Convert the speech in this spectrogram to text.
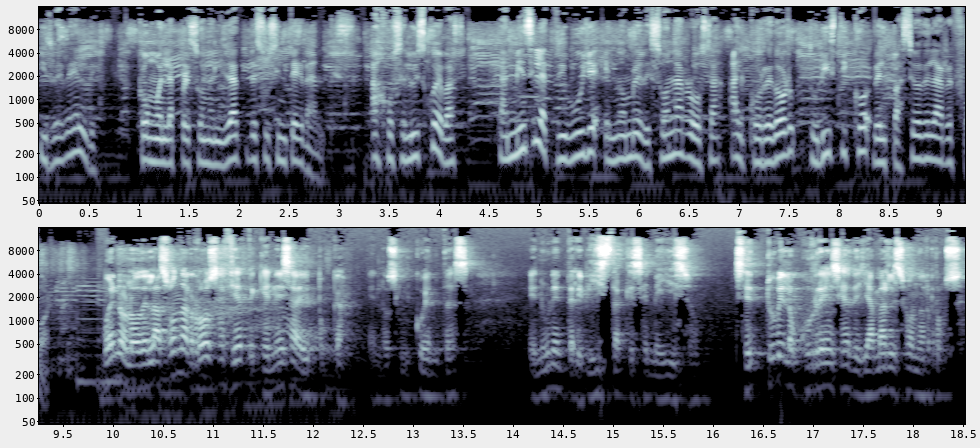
y rebelde, como en la personalidad de sus integrantes. A José Luis Cuevas también se le atribuye el nombre de Zona Rosa al corredor turístico del Paseo de la Reforma. Bueno, lo de la Zona Rosa, fíjate que en esa época, en los 50, en una entrevista que se me hizo, se, tuve la ocurrencia de llamarle Zona Rosa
